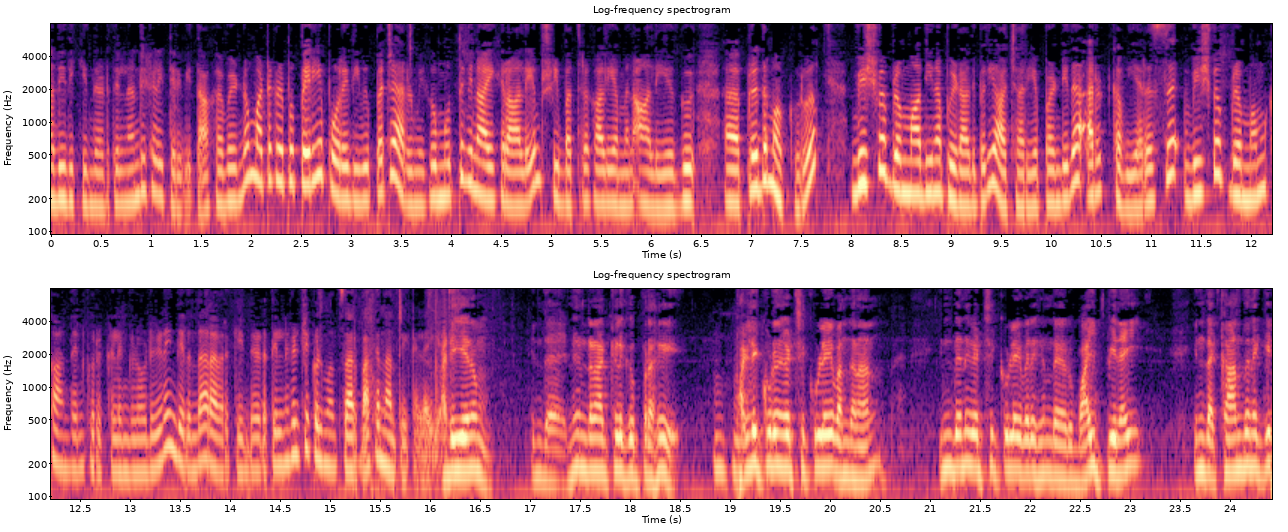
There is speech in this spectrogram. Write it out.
அதிதிக்கு இந்த இடத்தில் நன்றிகளை தெரிவித்தாக வேண்டும். மட்டக்களப்பு பெரிய போரைதீவு பெற்ற அருள்மிகு முத்து விநாயகர் ஆலயம் ஸ்ரீ பத்ரகாளி அம்மன் ஆலய பிரதம குரு விஸ்வ பிரம்மாதீன பீடாதிபதி ஆச்சாரிய பண்டித அருட்கவியரசு விஸ்வ பிரம்மம் காந்தன் குருக்கள் எங்களோடு இணைந்திருந்தார். அவருக்கு இந்த இடத்தில் நிகழ்ச்சி குழுமம் சார்பாக நன்றிகள் அடியேனும் இந்த நீண்ட நாட்களுக்கு பிறகு பள்ளிக்கூட நிகழ்ச்சிக்குள்ளே வந்த நான். இந்த நிகழ்ச்சிக்குள்ளே வருகின்ற ஒரு வாய்ப்பினை இந்த காந்தனுக்கு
